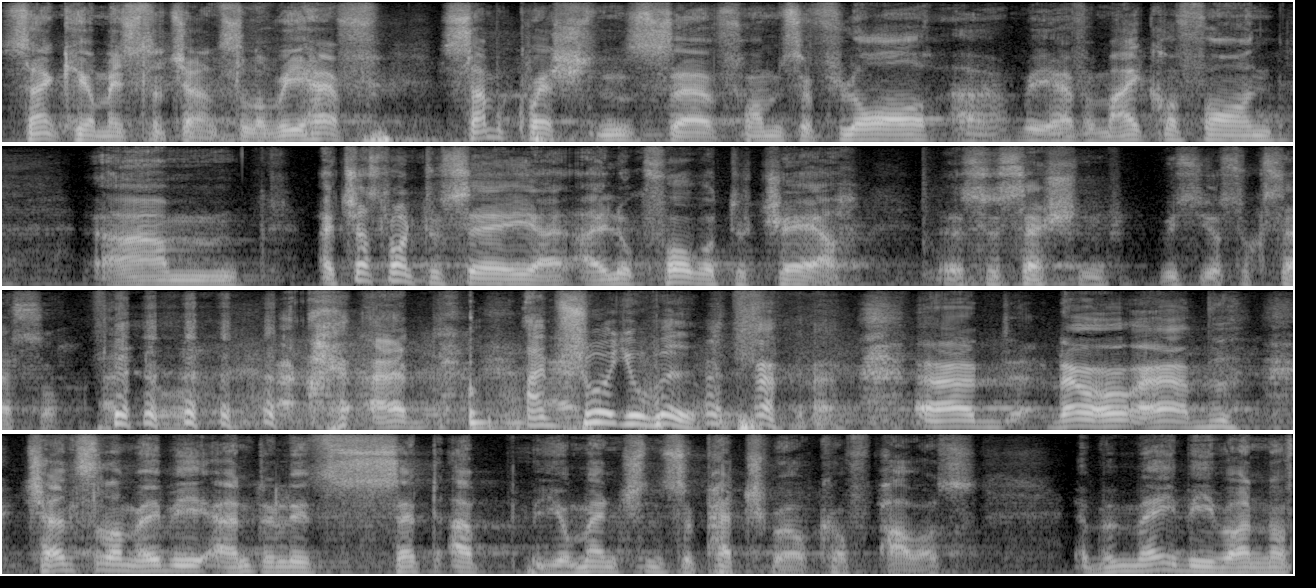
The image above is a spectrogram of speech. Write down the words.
Thank you, Mr. Chancellor. We have some questions uh, from the floor. Uh, we have a microphone. Um, I just want to say I, I look forward to chair uh, the session with your successor. and, I'm sure you will. and no, um, Chancellor, maybe until it's set up, you mentioned the patchwork of powers. Uh, maybe one of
